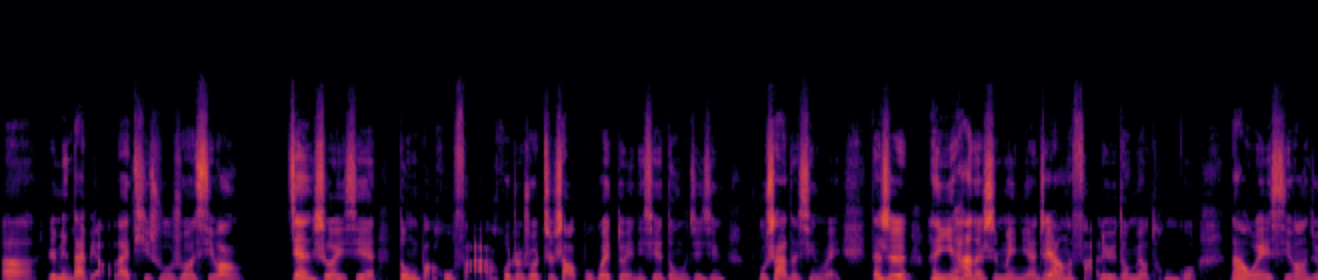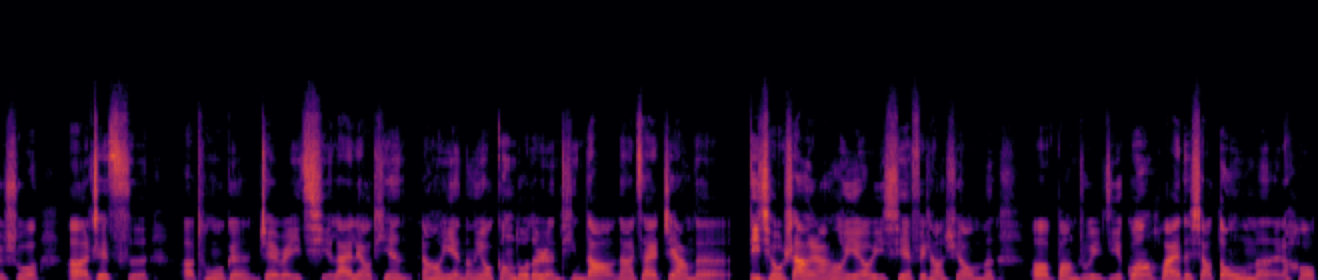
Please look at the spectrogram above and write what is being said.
呃人民代表来提出说希望。建设一些动物保护法，或者说至少不会对那些动物进行扑杀的行为。但是很遗憾的是，每年这样的法律都没有通过。那我也希望，就说，呃，这次呃，通过跟 Jerry 一起来聊天，然后也能有更多的人听到。那在这样的地球上，然后也有一些非常需要我们呃帮助以及关怀的小动物们。然后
